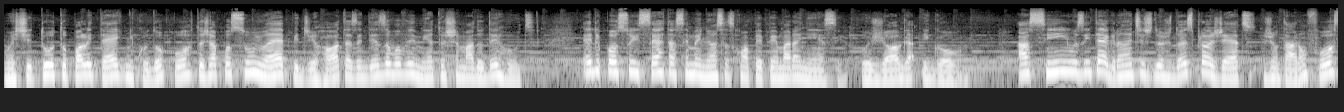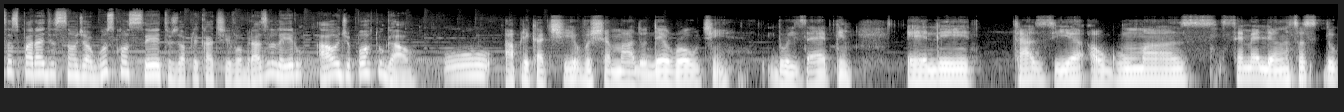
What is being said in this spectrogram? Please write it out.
O Instituto Politécnico do Porto já possui um app de rotas em desenvolvimento chamado The Route. Ele possui certas semelhanças com o app maranhense, o Joga e Go. Assim, os integrantes dos dois projetos juntaram forças para a adição de alguns conceitos do aplicativo brasileiro de Portugal. O aplicativo chamado The Route do ISEP, ele trazia algumas semelhanças do,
